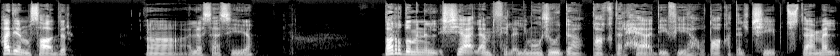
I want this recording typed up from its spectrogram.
هذه المصادر الأساسية. برضو من الأشياء الأمثلة اللي موجودة طاقة الحياة دي فيها أو طاقة التشي بتستعمل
